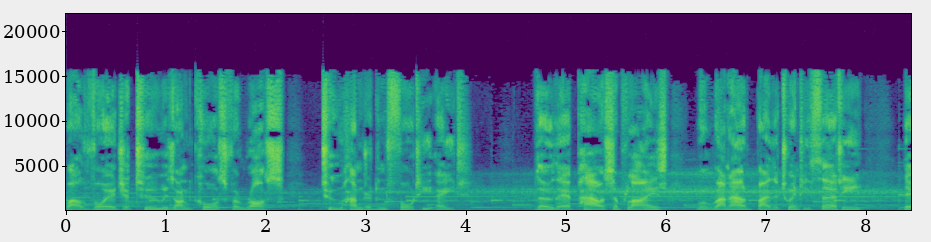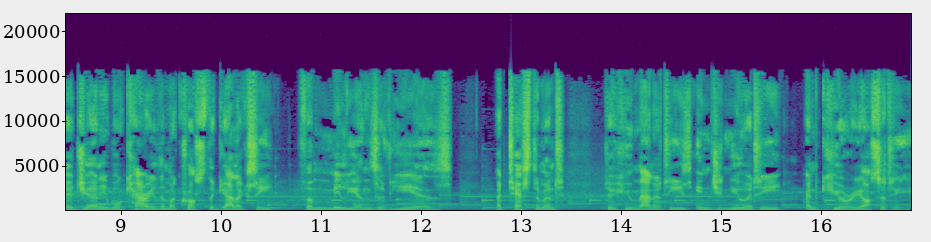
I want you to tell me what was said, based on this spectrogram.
while Voyager 2 is on course for Ross 248. Though their power supplies will run out by the 2030, their journey will carry them across the galaxy for millions of years, a testament to humanity's ingenuity and curiosity.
